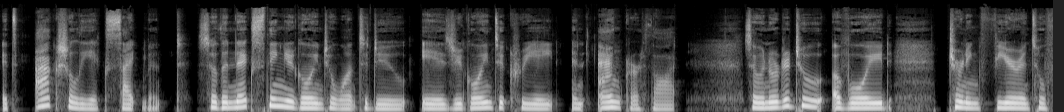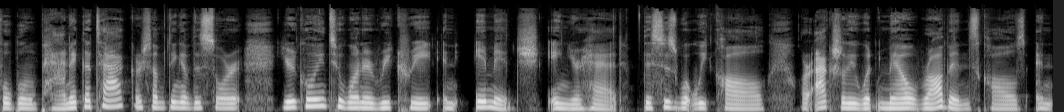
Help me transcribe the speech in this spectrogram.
it's actually excitement. So the next thing you're going to want to do is you're going to create an anchor thought. So in order to avoid turning fear into a full blown panic attack or something of the sort, you're going to want to recreate an image in your head. This is what we call, or actually what Mel Robbins calls an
